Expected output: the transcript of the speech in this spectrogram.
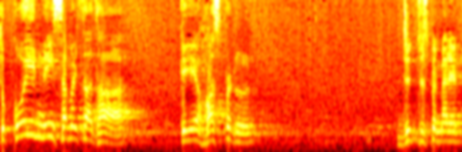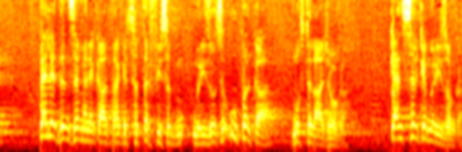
तो कोई नहीं समझता था कि ये हॉस्पिटल जि, जिस पे मैंने पहले दिन से मैंने कहा था कि 70 फ़ीसद मरीजों से ऊपर का मुफ़्त इलाज होगा कैंसर के मरीजों का।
